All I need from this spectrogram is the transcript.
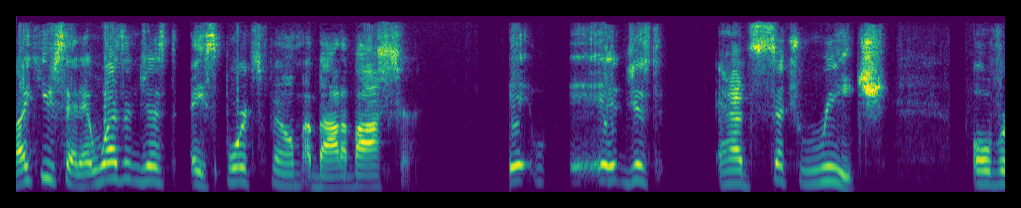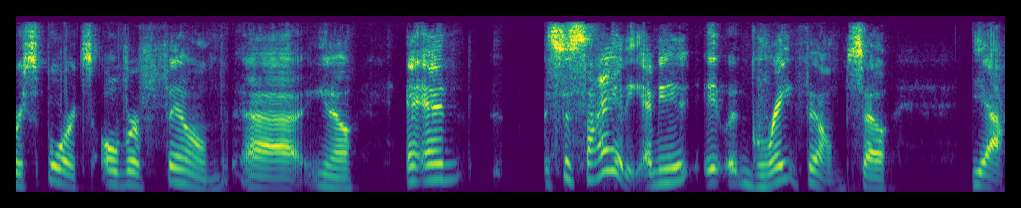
Like you said, it wasn't just a sports film about a boxer. It it just had such reach over sports, over film, uh, you know, and, and society. I mean, it, it great film. So, yeah,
